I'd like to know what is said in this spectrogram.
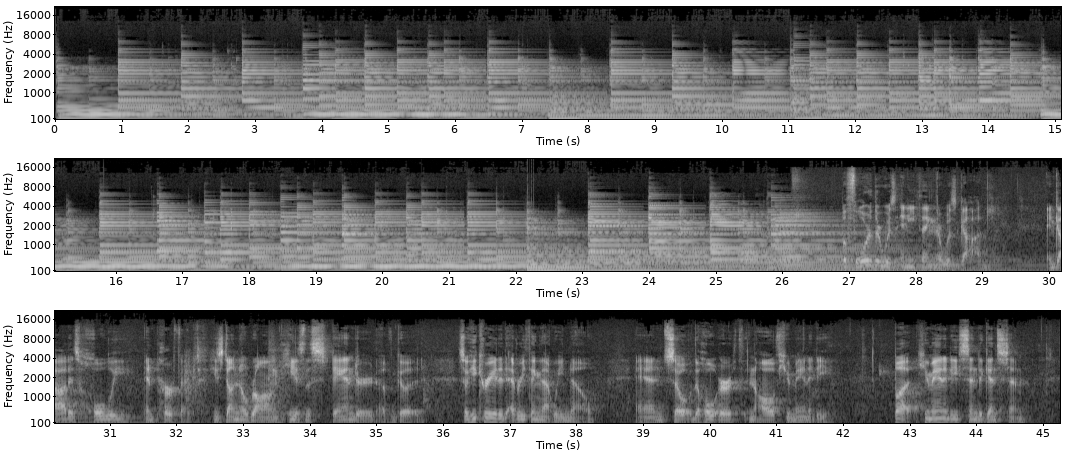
Before is holy and perfect. He's done no wrong. He is the standard of good. So he created everything that we know. And so the whole earth and all of humanity. But humanity sinned against him.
